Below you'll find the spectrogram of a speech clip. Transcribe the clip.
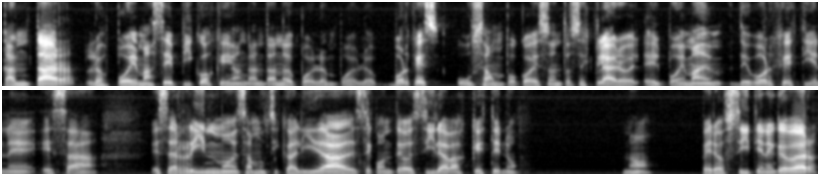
cantar los poemas épicos que iban cantando de pueblo en pueblo. Borges usa un poco eso, entonces claro, el, poema de Borges tiene esa ese ritmo, esa musicalidad, ese conteo de sílabas que este no, ¿no? Pero sí tiene que ver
